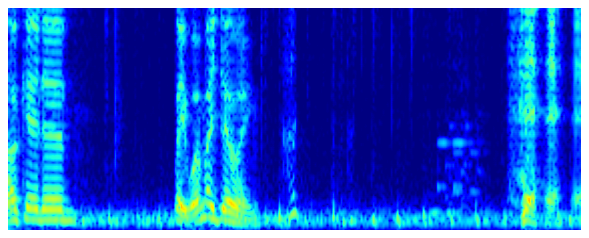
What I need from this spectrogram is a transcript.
Okay, dude. Wait, what am I doing?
